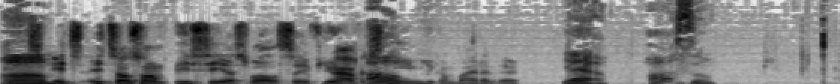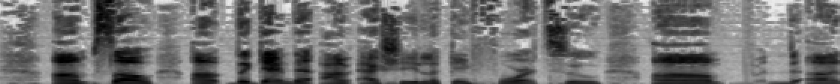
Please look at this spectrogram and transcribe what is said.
Um, it's, it's it's also on PC as well. So if you have a Oh. Steam, you can buy it there. Yeah, awesome. Um, so uh, the game that I'm actually looking forward to, um, uh,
